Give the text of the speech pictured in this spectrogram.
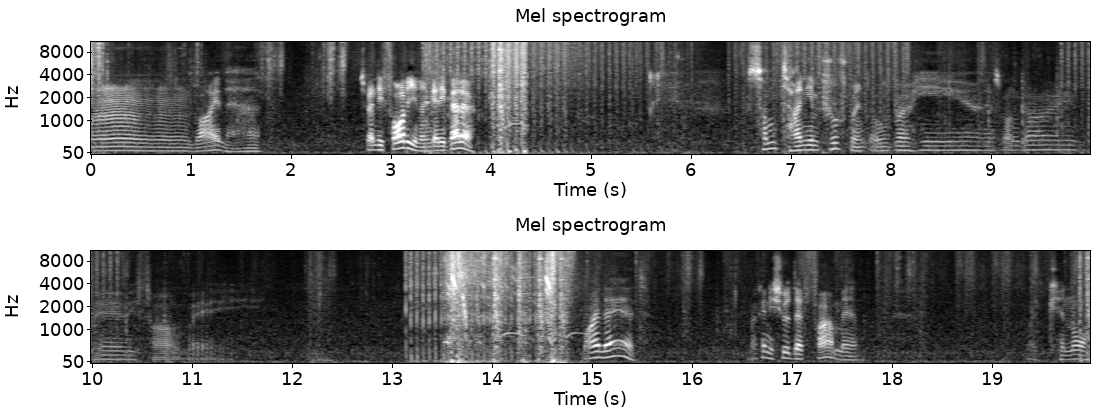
Mm, why that? 2040 and getting better. Some tiny improvement over here. There's one guy very far away. Why that? How can you shoot that far, man? I cannot.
